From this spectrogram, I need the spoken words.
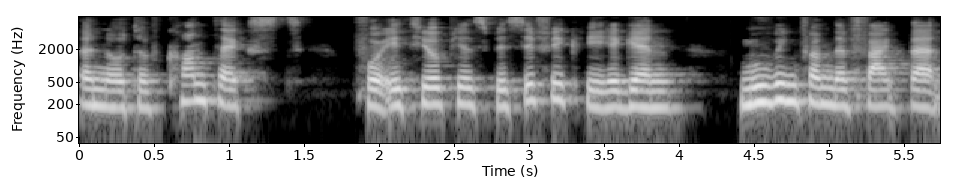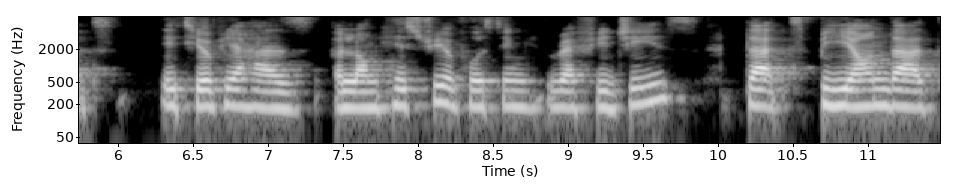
A note of context for Ethiopia specifically, again, moving from the fact that Ethiopia has a long history of hosting refugees. That beyond that,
